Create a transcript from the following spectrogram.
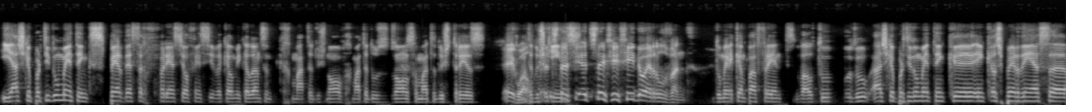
E acho que a partir do momento em que se perde essa referência ofensiva que é o Michael Hansen, que remata dos 9, remata dos 11, remata dos 13, é igual. remata dos 15. A distância, a distância em si não é relevante. Do meio campo à frente, vale tudo. Acho que a partir do momento em que, em que eles perdem essa,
